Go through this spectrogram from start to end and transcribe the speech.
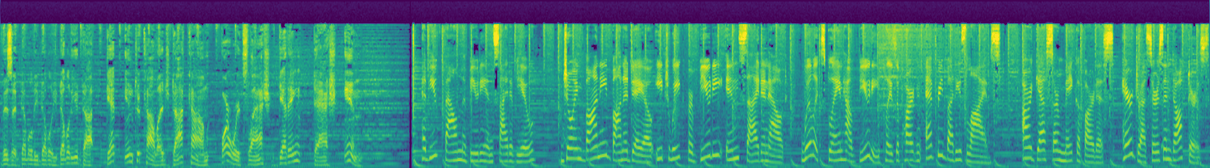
Visit www.getintocollege.com forward slash getting dash in. Have you found the beauty inside of you? Join Bonnie Bonadeo each week for Beauty Inside and Out. We'll explain how beauty plays a part in everybody's lives. Our guests are makeup artists, hairdressers, and doctors.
